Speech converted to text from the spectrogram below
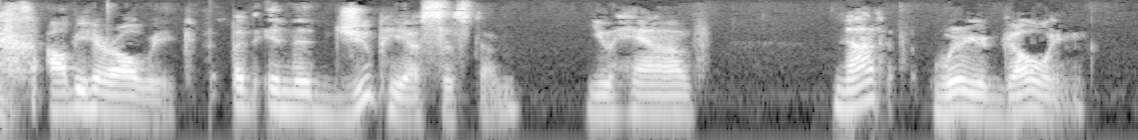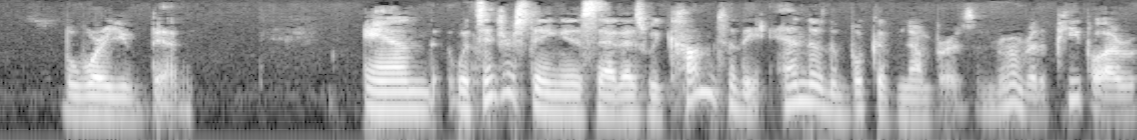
I'll be here all week. But in the Jew-PS system, you have not where you're going, but where you've been. And what's interesting is that as we come to the end of the book of Numbers, and remember the people are,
